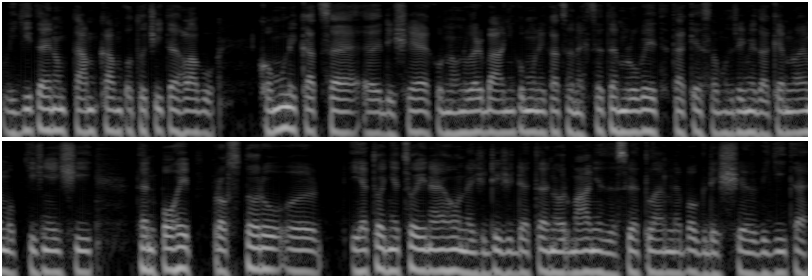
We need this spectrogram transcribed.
Vidíte jenom tam, kam otočíte hlavu komunikace, eh, když je jako nonverbální komunikace, nechcete mluvit, tak je samozřejmě také mnohem obtížnější ten pohyb prostoru, eh, je to něco jiného, než když jdete normálně se světlem nebo když vidíte.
